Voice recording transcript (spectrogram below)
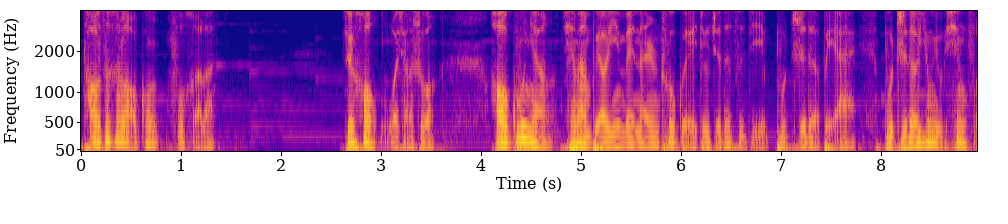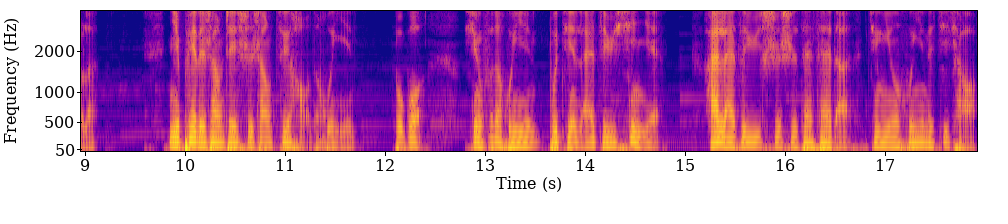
桃子和老公复合了。最后我想说，好姑娘千万不要因为男人出轨就觉得自己不值得被爱，不值得拥有幸福了。你配得上这世上最好的婚姻，不过，幸福的婚姻不仅来自于信念，还来自于实实在在的经营婚姻的技巧。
